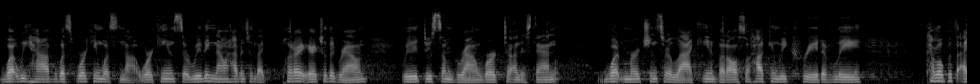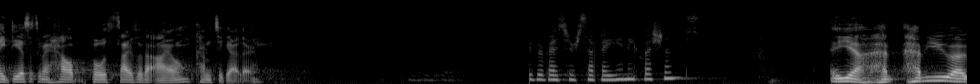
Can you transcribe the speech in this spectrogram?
what we have, what's working, what's not working. So really now having to like put our ear to the ground, really do some groundwork to understand what merchants are lacking, but also how can we creatively come up with ideas that's going to help both sides of the aisle come together. Supervisor Safai, any questions? Uh, Yeah, have, have you, uh,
